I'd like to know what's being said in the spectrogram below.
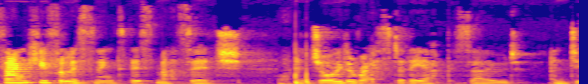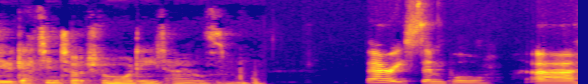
Thank you for listening to this message. Enjoy the rest of the episode and do get in touch for more details very simple. Uh,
